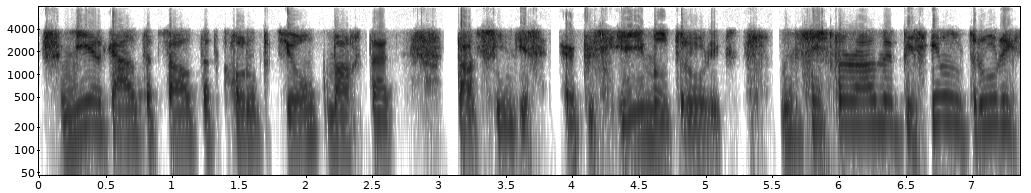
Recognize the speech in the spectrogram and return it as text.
Schmiergelder zahlt hat, Korruption gemacht hat. Das finde ich etwas Himmeltrauriges. Und es ist vor allem etwas Himmeltrauriges,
